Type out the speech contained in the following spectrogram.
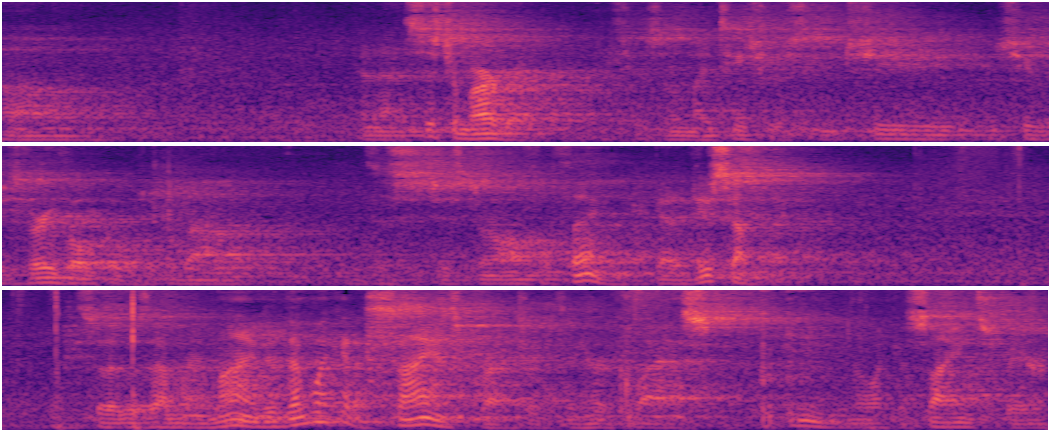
uh, and uh, Sister Margaret, she was one of my teachers, and she, she was very vocal about this is just an awful thing. You've got to do something. So that was on my mind. And then we got a science project in her class, like a science fair.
